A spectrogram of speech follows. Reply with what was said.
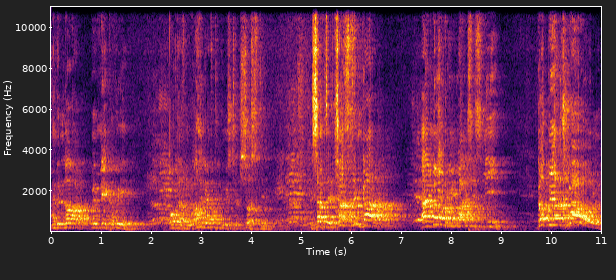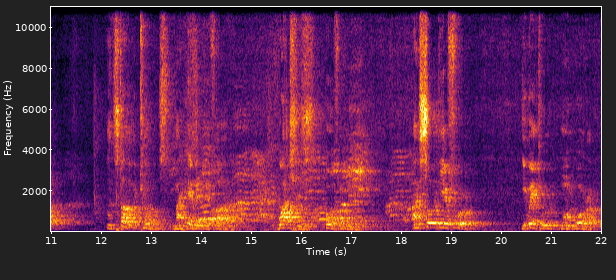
And the Lord will make a way out of you. All you have to do is to trust Him. The psalm said, trust in God. I know He watches me. Don't be as roll and storm the my heavenly Father watches over me. And so, therefore, he went to Mount Horeb.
